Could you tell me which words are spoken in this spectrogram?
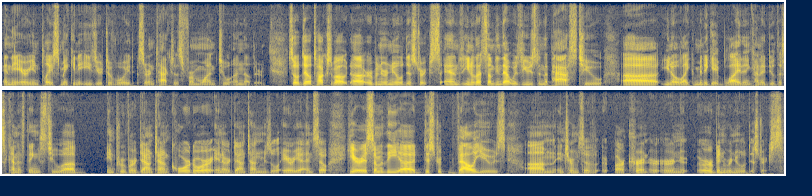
and the area in place, making it easier to avoid certain taxes from one to another. So Dale talks about uh, urban renewal districts, and you know that's something that was used in the past to uh, you know like mitigate blight and kind of do this kind of things to uh, improve our downtown corridor in our downtown Missoula area. And so here is some of the uh, district values um, in terms of our current ur ur urban renewal districts.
